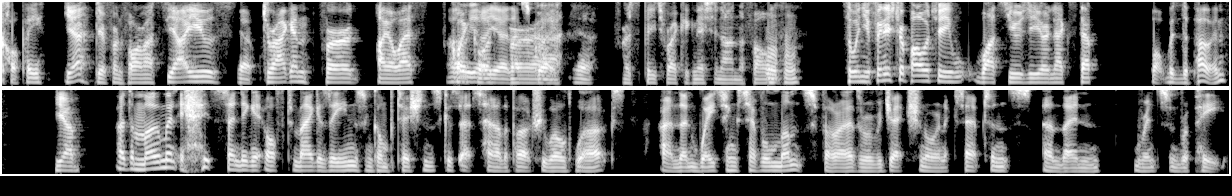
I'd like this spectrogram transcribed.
copy. Yeah, different formats. Yeah, I use yeah. Dragon for iOS. It's quite oh, yeah, good yeah, for, that's great. Uh, yeah. for speech recognition on the phone. Mm-hmm. So when you finish your poetry, what's usually your next step? What with the poem? Yeah. At the moment, it's sending it off to magazines and competitions because that's how the poetry world works. And then waiting several months for either a rejection or an acceptance, and then rinse and repeat.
